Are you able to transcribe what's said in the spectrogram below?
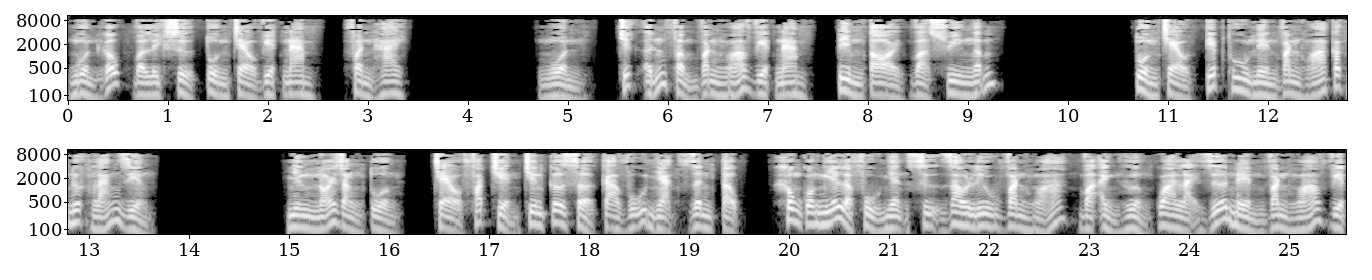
Nguồn gốc và lịch sử tuồng trèo Việt Nam, phần 2 Nguồn, trích ấn phẩm văn hóa Việt Nam, tìm tòi và suy ngẫm. Tuồng trèo tiếp thu nền văn hóa các nước láng giềng. Nhưng nói rằng tuồng, trèo phát triển trên cơ sở ca vũ nhạc dân tộc, không có nghĩa là phủ nhận sự giao lưu văn hóa và ảnh hưởng qua lại giữa nền văn hóa Việt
